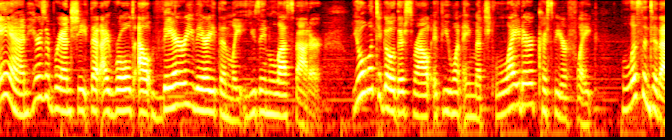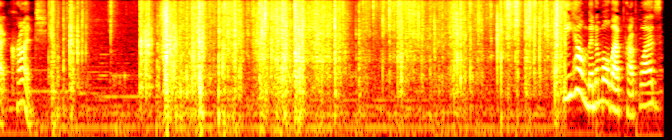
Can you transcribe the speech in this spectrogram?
And here's a bran sheet that I rolled out very, very thinly using less batter. You'll want to go this route if you want a much lighter, crispier flake. Listen to that crunch. See how minimal that prep was?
